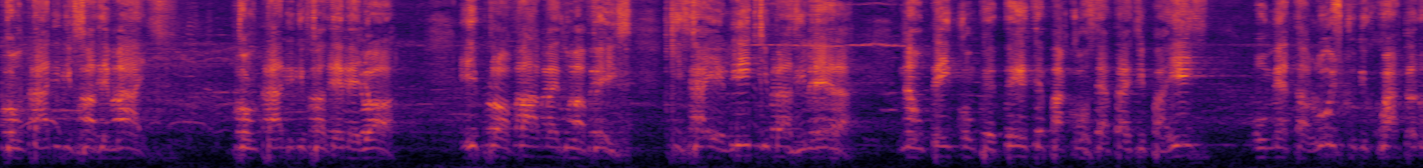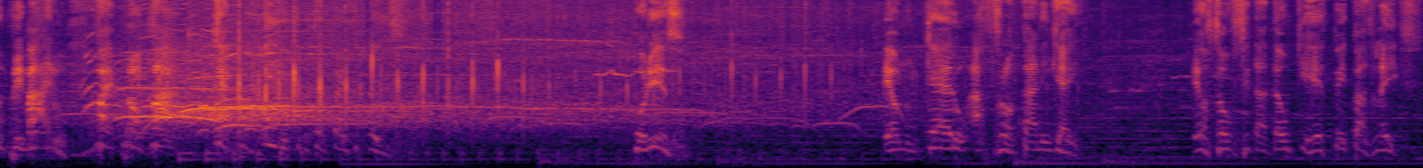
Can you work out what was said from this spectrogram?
Vontade de fazer mais. Vontade de fazer melhor. E provar mais uma vez que se a elite brasileira não tem competência para consertar esse país, o metalúrgico de quarto ano primário vai provar que é possível consertar esse país. Por isso, eu não quero afrontar ninguém. Eu sou um cidadão que respeita as leis,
